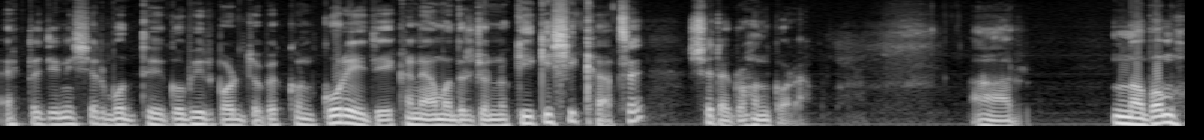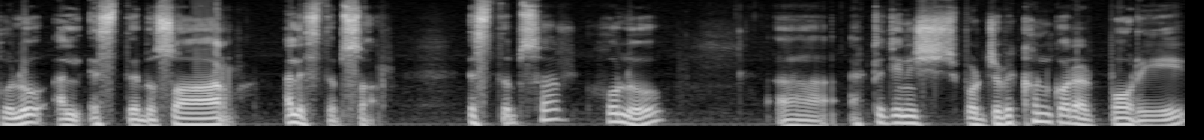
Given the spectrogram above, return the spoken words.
একটা জিনিসের মধ্যে গভীর পর্যবেক্ষণ করে যে এখানে আমাদের জন্য কি কি শিক্ষা আছে, সেটা গ্রহণ করা। আর নবম হলো আল ইস্তেবসার আল ইস্তেবসার ইস্তেবসার হলো একটা জিনিস পর্যবেক্ষণ করার পরে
